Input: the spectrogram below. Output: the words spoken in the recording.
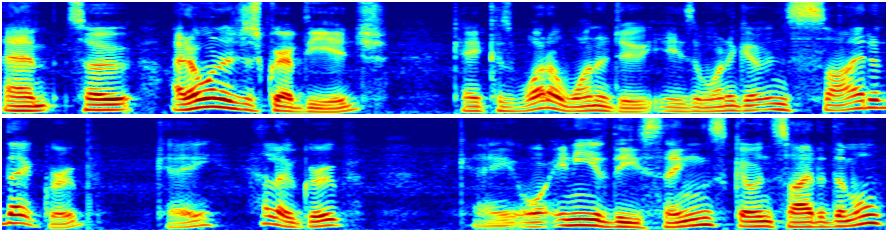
Um, so I don't want to just grab the edge, okay, because what I want to do is I want to go inside of that group, okay, hello group, okay, or any of these things, go inside of them all,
